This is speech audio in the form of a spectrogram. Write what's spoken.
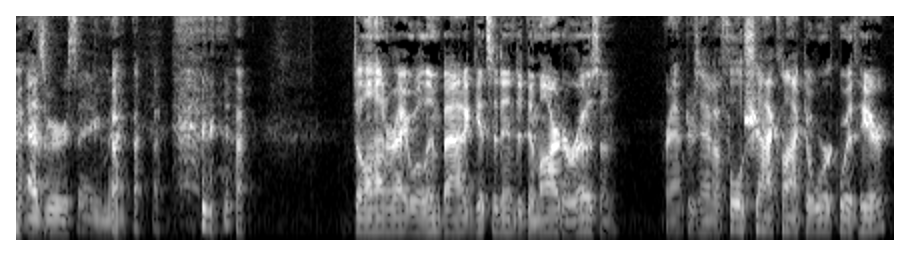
as we were saying that. Delon Wright will inbound it gets it into DeMar DeRozan Raptors have a full shot clock to work with here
